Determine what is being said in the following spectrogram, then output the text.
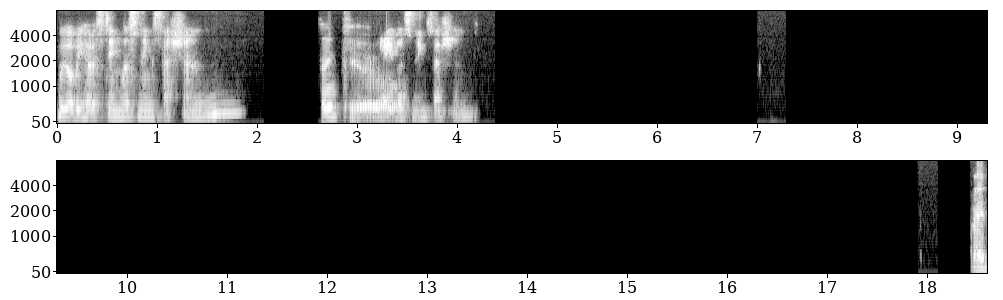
We will be hosting listening session, thank a you. listening session. I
